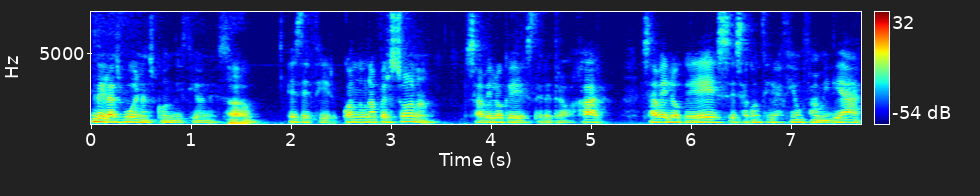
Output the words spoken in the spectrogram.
de las buenas condiciones. Ah. Es decir, cuando una persona sabe lo que es teletrabajar, sabe lo que es esa conciliación familiar,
